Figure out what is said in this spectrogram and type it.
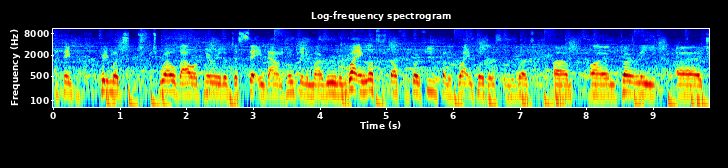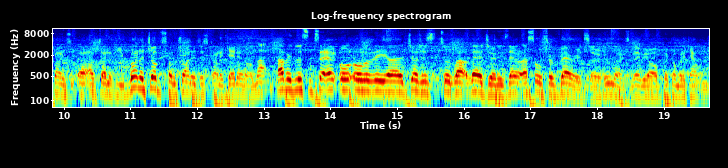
I think pretty much 12 hour period of just sitting down, hunking in my room and writing lots of stuff. I've got a few kind of writing projects in the works. Um, I'm currently uh, trying to, uh, I've done a few runner jobs, so I'm trying to just kind of get in on that. Having listened to all, all of the uh, judges talk about their journeys, that's also varied, so who knows, maybe I'll become an accountant.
